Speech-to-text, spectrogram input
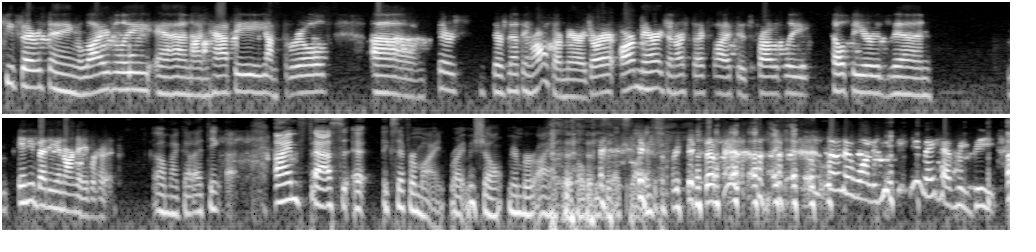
Keeps everything lively, and I'm happy. I'm thrilled. Um, there's there's nothing wrong with our marriage. Our our marriage and our sex life is probably healthier than anybody in our neighborhood. Oh my God, I think I'm fast, uh, except for mine, right, Michelle? Remember, I have a healthy sex life. no, no, Wanda, you, you may have me beat.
